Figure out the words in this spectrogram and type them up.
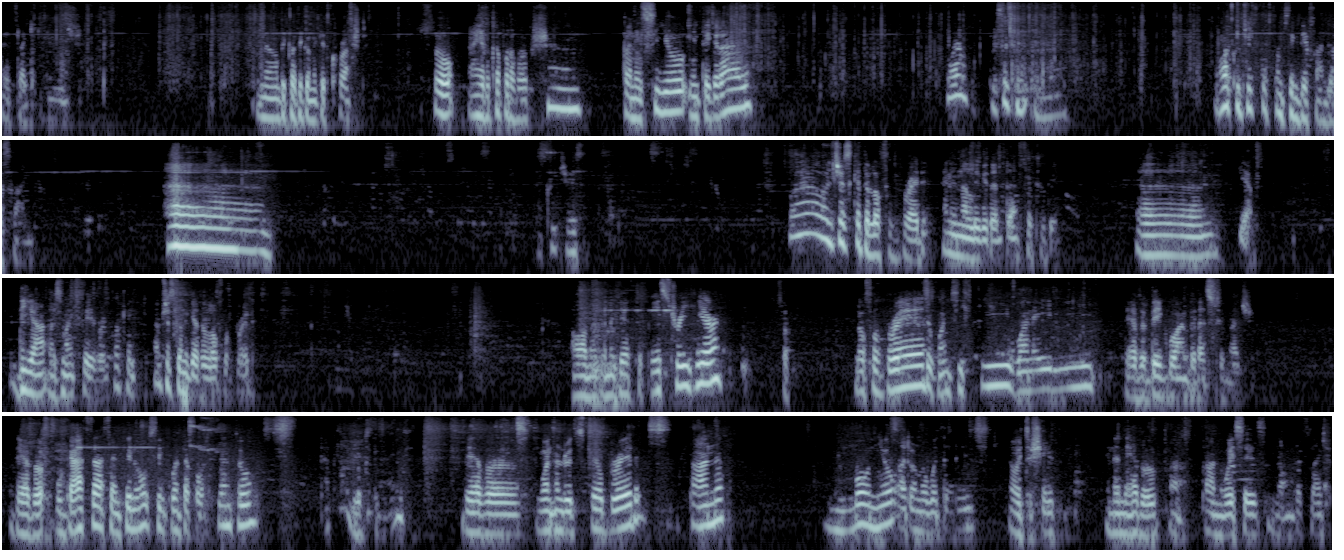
That's like huge. No, because they're gonna get crushed. So I have a couple of options. Panecillo integral. Well, this is. Uh, or I could just get something different. That's fine. Uh, I could just. I'll just get a loaf of bread and then I'll leave it at that for today. Uh, yeah, Dia is my favorite. Okay, I'm just gonna get a loaf of bread. Oh, am I gonna get the pastry here? So, loaf of bread, 150, 180. They have a big one, but that's too much. They have a Hogaza Centeno 50%. That looks nice. They have a 100 stale bread, pan, monio. I don't know what that is. Oh, it's a shape. And then they have a uh, pan hueses. No, that's like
